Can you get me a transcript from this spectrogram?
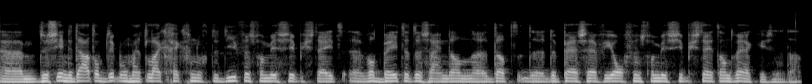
Um, dus inderdaad, op dit moment lijkt gek genoeg de defense van Mississippi State uh, wat beter te zijn dan uh, dat de, de pass-heavy offense van Mississippi State aan het werk is, inderdaad.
